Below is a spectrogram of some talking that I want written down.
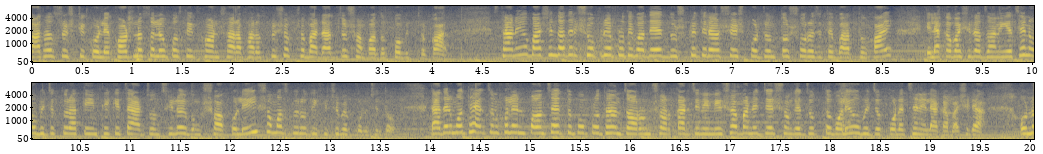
বাধা সৃষ্টি করলে ঘটনাস্থলে উপস্থিত হন সারা ভারত কৃষক সভার রাজ্য সম্পাদক পবিত্র পাল। স্থানীয় বাসিন্দাদের সক্রিয় প্রতিবাদে দুষ্কৃতীরা শেষ পর্যন্ত সরে যেতে বাধ্য হয়। এলাকাবাসীরা জানিয়েছেন, অভিযুক্তরা তিন থেকে চারজন ছিল এবং সকলেই সমাজবিরোধী হিসেবে পরিচিত। তাদের মধ্যে একজন হলেন পঞ্চায়েত উপপ্রধান চরণ সরকার, যিনি নেশা বাণিজ্যের সঙ্গে যুক্ত বলে অভিযোগ করেছেন এলাকাবাসীরা। অন্য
